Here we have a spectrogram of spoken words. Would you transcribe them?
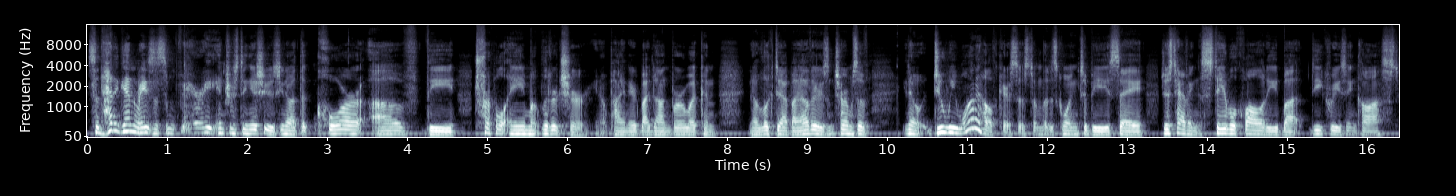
So that again raises some very interesting issues, you know, at the core of the triple aim literature, you know, pioneered by Don Berwick and, you know, looked at by others in terms of, you know, do we want a healthcare system that is going to be, say, just having stable quality but decreasing cost?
